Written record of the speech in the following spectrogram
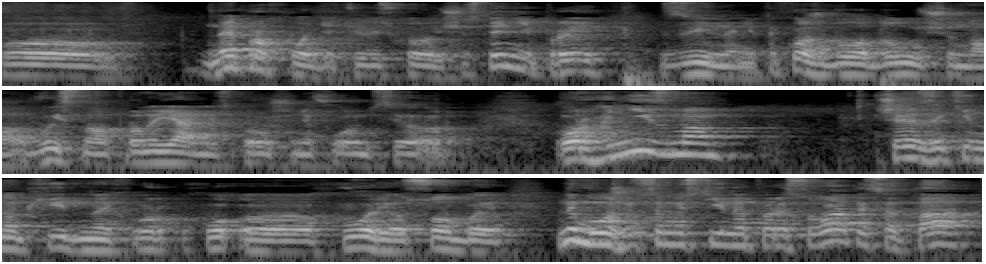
е, не проходять у військовій частині при звільненні. Також було долучено висновок про наявність порушення функцій ор- організму, через які необхідні е, хворі особи не можуть самостійно пересуватися та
